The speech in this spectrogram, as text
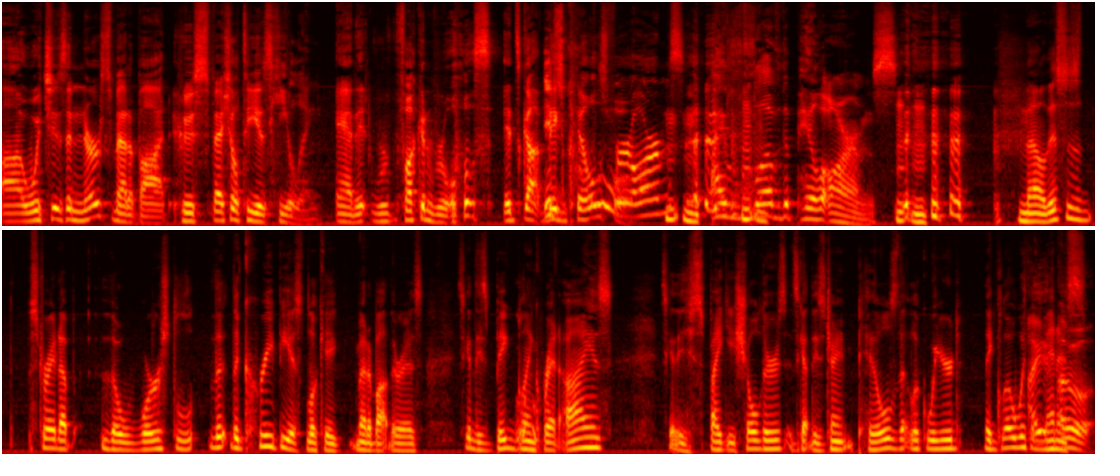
uh, which is a nurse Medabot whose specialty is healing, and it r- fucking rules. It's got big It's pills cool. for arms. I love the pill arms. No, this is straight up the worst, the, the creepiest looking Medabot there is. It's got these big blank red eyes. It's got these spiky shoulders. It's got these giant pills that look weird. They glow with a I, menace. oh,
